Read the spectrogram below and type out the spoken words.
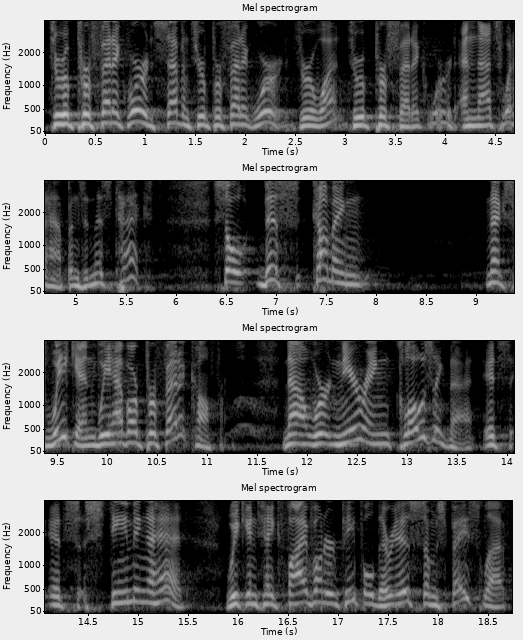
Through a prophetic word, seven, through a prophetic word. Through what? Through a prophetic word. And that's what happens in this text. So, this coming next weekend, we have our prophetic conference. Now, we're nearing closing that, it's, it's steaming ahead. We can take 500 people, there is some space left.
